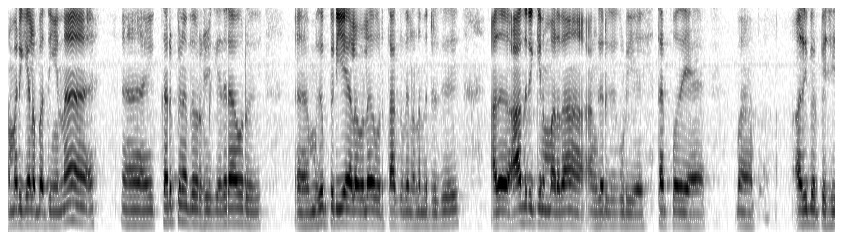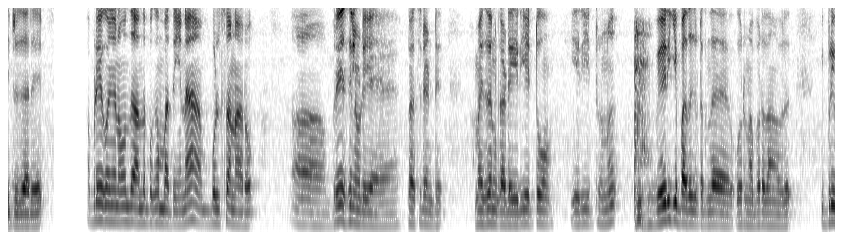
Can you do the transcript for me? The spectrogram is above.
அமெரிக்காவில் பார்த்திங்கன்னா கருப்பினத்தவர்களுக்கு எதிராக ஒரு மிகப்பெரிய அளவில் ஒரு தாக்குதல் நடந்துகிட்ருக்கு அதை ஆதரிக்கிற மாதிரி தான் அங்கே இருக்கக்கூடிய தற்போதைய அதிபர் பேசிகிட்ருக்காரு அப்படியே கொஞ்சம் நான் வந்து அந்த பக்கம் பார்த்தீங்கன்னா புல்சானாரோ பிரேசிலுடைய பிரசிடெண்ட்டு அமேசான் கார்டு எரியட்டும் எரியட்டும்னு வேடிக்கை பார்த்துக்கிட்டு இருந்த ஒரு நபர் தான் அவர். இப்படி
